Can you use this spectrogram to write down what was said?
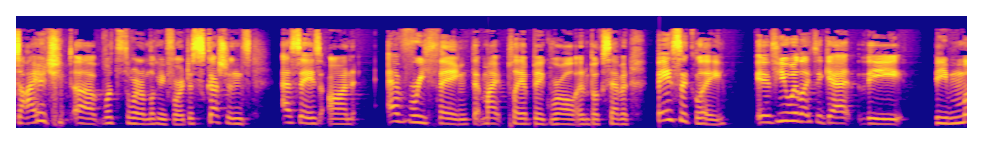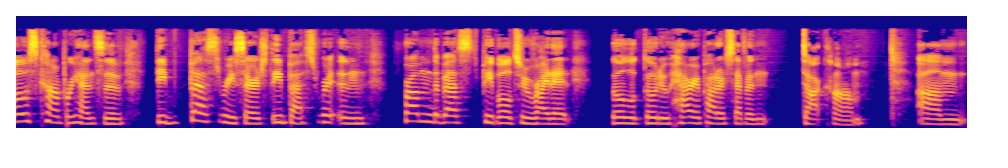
diet. Uh, what's the word I'm looking for? Discussions, essays on everything that might play a big role in book seven. Basically, if you would like to get the the most comprehensive, the best research, the best written from the best people to write it, go look, go to harrypotter7.com. Um,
